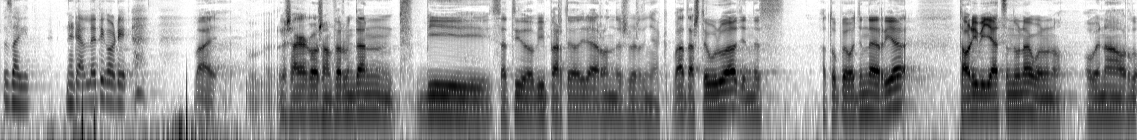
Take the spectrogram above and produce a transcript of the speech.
ez dakit nire aldetik hori. Bai, lesakako San Fermintan bi zatido, bi parte dira erron desberdinak. Bat, aste burua, jendez atope goten da herria, eta hori bilatzen duena, bueno, no, hobena ordu,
